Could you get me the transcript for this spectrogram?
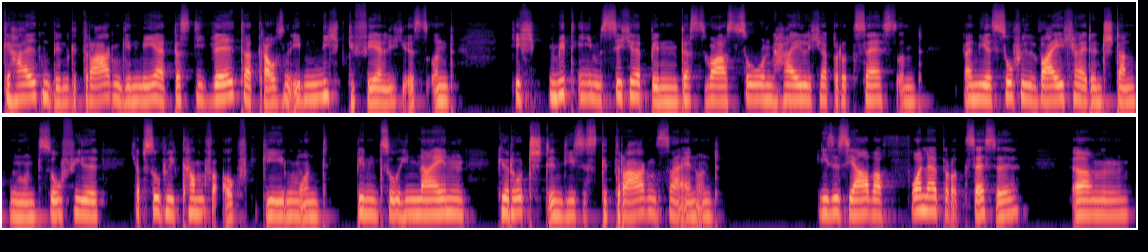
gehalten bin, getragen, genährt, dass die Welt da draußen eben nicht gefährlich ist und ich mit ihm sicher bin, das war so ein heiliger Prozess und bei mir ist so viel Weichheit entstanden und so viel, ich habe so viel Kampf aufgegeben und bin so hineingerutscht in dieses Getragensein und dieses Jahr war voller Prozesse, ähm,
